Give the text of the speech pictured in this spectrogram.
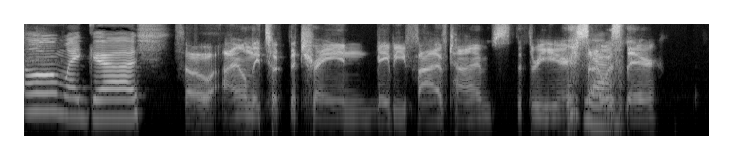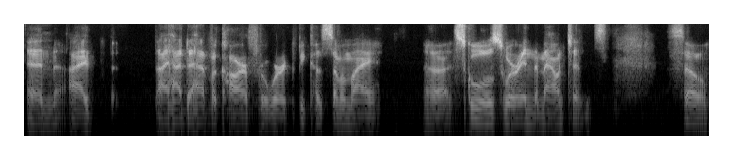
oh my gosh. So I only took the train maybe five times the three years Yeah. I was there. And I I had to have a car for work because some of my uh, schools were in the mountains. So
